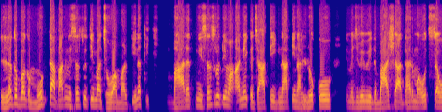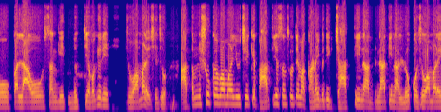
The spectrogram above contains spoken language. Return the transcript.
લગભગ મોટા ભાગની સંસ્કૃતિમાં જોવા મળતી નથી. ભારતની સંસ્કૃતિમાં અનેક જાતિ જ્ઞાતિના લોકો તેમજ વિવિધ ભાષા, ધર્મ, ઉત્સવો, કલાઓ, સંગીત, નૃત્ય વગેરે જોવા મળે છે. જો આ તમને શું કહેવામાં આવ્યું છે કે ભારતીય સંસ્કૃતિમાં ઘણી બધી જાતિના, જ્ઞાતિના લોકો જોવા મળે.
